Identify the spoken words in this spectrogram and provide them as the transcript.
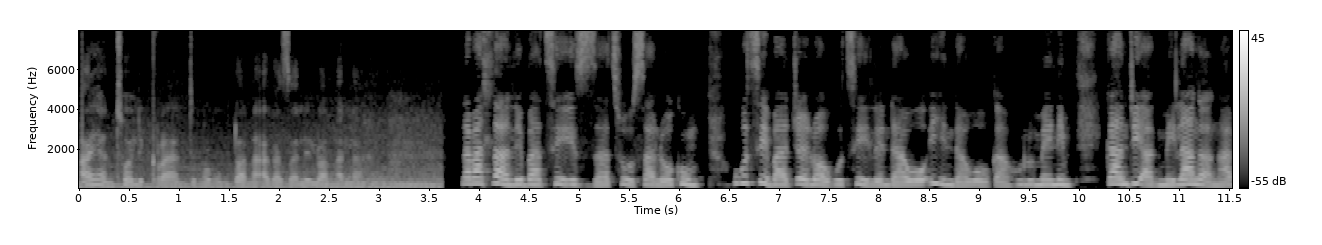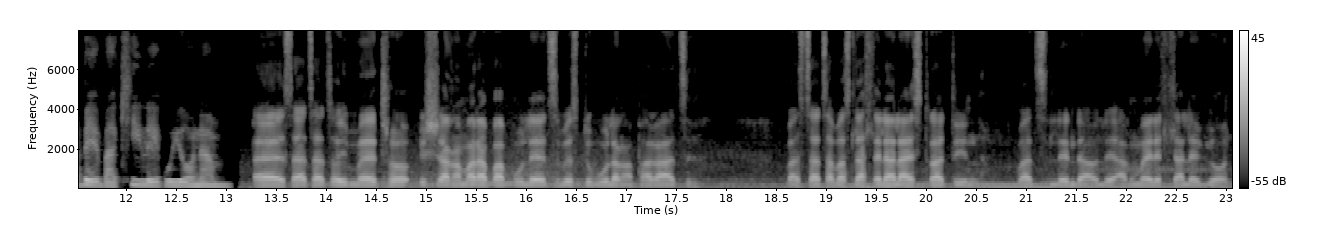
hhayi angitholi igranti ngoba umntwana akazalelwanga la. Labahlali bathi isizathu salokhu ukuthi batshelwa ukuthi le ndawo iyindawo kahulumeni kanti akumelanga ngabe bakhile kuyona. Eh sathathwa imetro ishaya ngamarabha bullets besidubula ngaphakathi. Basithatha basilahlela la estradini. Bathi le ndawo le akumele sihlale kuyona.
